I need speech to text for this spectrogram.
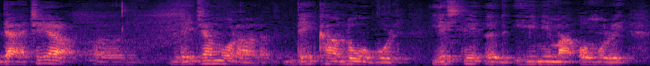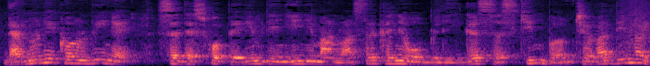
de aceea legea morală, decalogul, este în inima omului. Dar nu ne convine să descoperim din inima noastră că ne obligă să schimbăm ceva din noi.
